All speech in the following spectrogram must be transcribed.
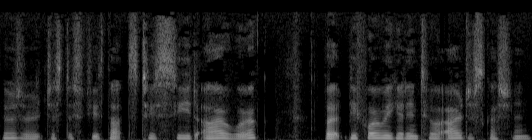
Those are just a few thoughts to seed our work. But before we get into our discussion,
